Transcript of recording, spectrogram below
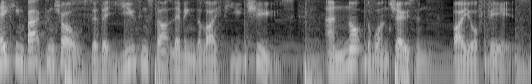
taking back control so that you can start living the life you choose and not the one chosen by your fears.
